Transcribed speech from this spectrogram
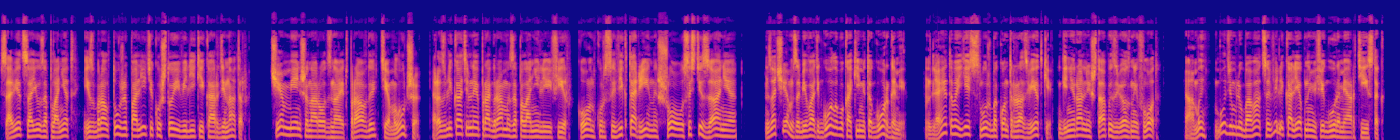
Совет Союза планет избрал ту же политику, что и великий координатор. Чем меньше народ знает правды, тем лучше. Развлекательные программы заполонили эфир. Конкурсы, викторины, шоу, состязания. Зачем забивать голову какими-то горгами? Для этого есть служба контрразведки, генеральный штаб и звездный флот. А мы будем любоваться великолепными фигурами артисток.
